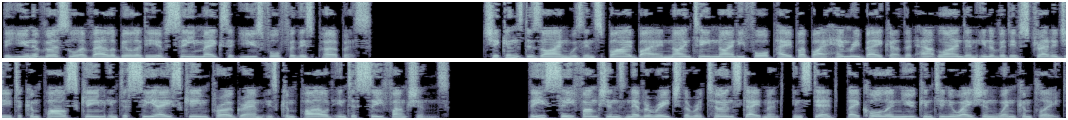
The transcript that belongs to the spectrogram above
The universal availability of C makes it useful for this purpose. Chicken's design was inspired by a 1994 paper by Henry Baker that outlined an innovative strategy to compile Scheme into C. A Scheme program is compiled into C functions. These C functions never reach the return statement, instead, they call a new continuation when complete.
